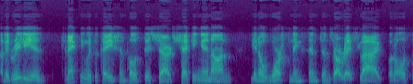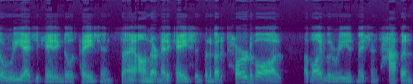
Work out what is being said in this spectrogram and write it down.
And it really is connecting with the patient post-discharge, checking in on you know, worsening symptoms or red flags, but also re-educating those patients uh, on their medications. And about a third of all avoidable readmissions happen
